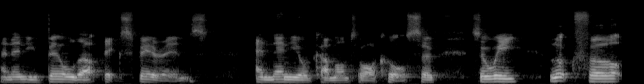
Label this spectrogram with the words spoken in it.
and then you build up experience, and then you'll come onto our course. So, so we look for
